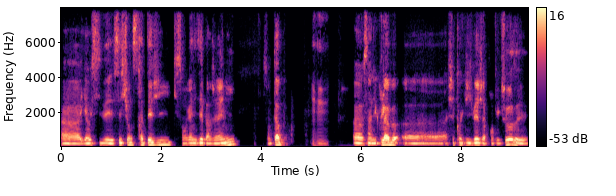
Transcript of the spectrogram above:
Il y a aussi des sessions de stratégie qui sont organisées par Jérémy, qui sont top. Mhm. Euh, au sein du club. Euh, à chaque fois que j'y vais, j'apprends quelque chose et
